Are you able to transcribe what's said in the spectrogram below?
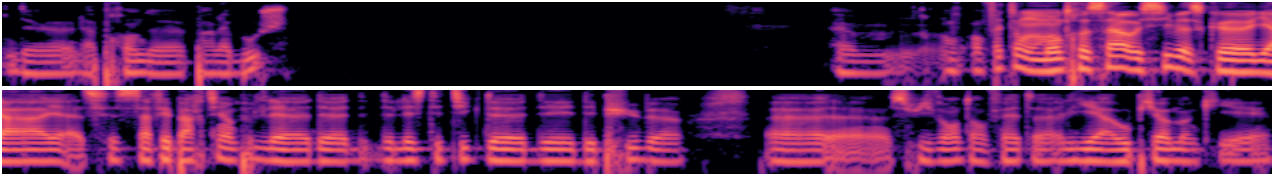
de la prendre par la bouche. en fait, on montre ça aussi parce que ça fait partie un peu de l'esthétique des, pubs suivantes en fait liées à Opium, hein, qui est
